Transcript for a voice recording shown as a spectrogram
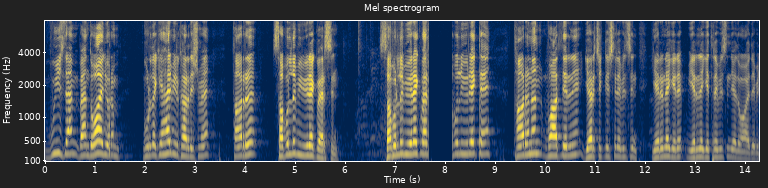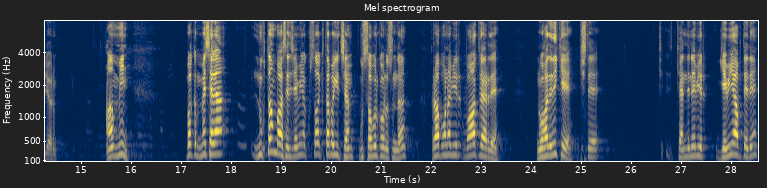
Bu yüzden ben dua ediyorum buradaki her bir kardeşime Tanrı sabırlı bir yürek versin. Sabırlı bir yürek versin. Sabırlı yürekle Tanrı'nın vaatlerini gerçekleştirebilsin, yerine gere- yerine getirebilsin diye dua edebiliyorum. Amin. Bakın mesela Nuh'tan bahsedeceğim. Yine kutsal kitaba gideceğim bu sabır konusunda. Rab ona bir vaat verdi. Nuh'a dedi ki işte kendine bir gemi yap dedi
